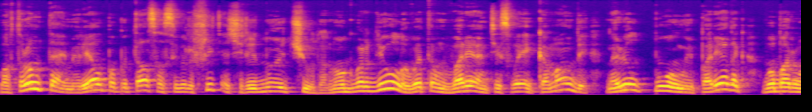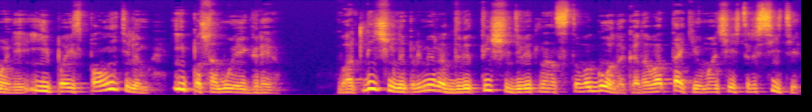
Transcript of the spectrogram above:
Во втором тайме Реал попытался совершить очередное чудо, но Гвардиола в этом варианте своей команды навел полный порядок в обороне и по исполнителям, и по самой игре. В отличие, например, от 2019 года, когда в атаке у Манчестер Сити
